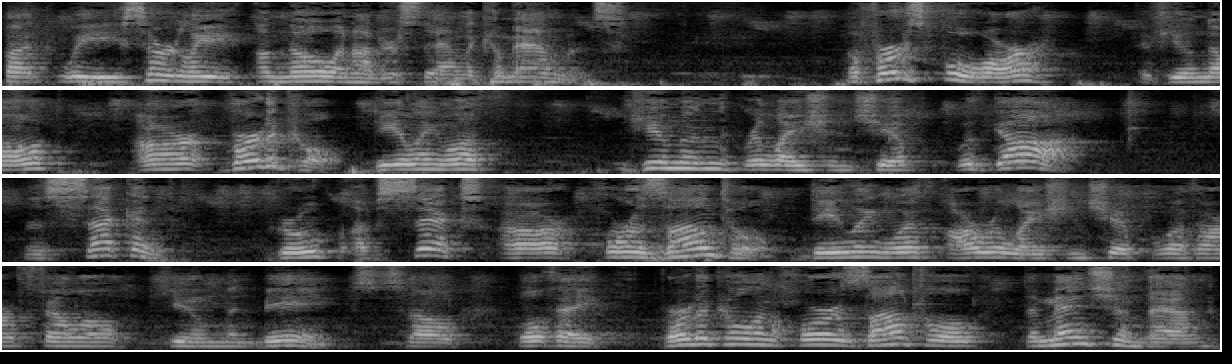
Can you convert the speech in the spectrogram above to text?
but we certainly know and understand the commandments. The first four if you note, are vertical, dealing with human relationship with God. The second group of six are horizontal, dealing with our relationship with our fellow human beings. So, both a vertical and horizontal dimension then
